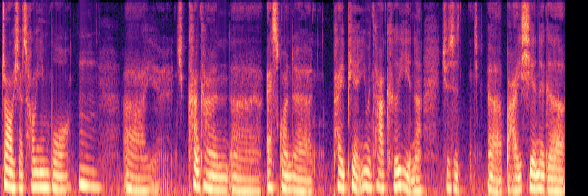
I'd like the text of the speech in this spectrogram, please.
照一下超音波，嗯。啊、也去看看呃 X 光的拍片，因为它可以呢，就是呃把一些那个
